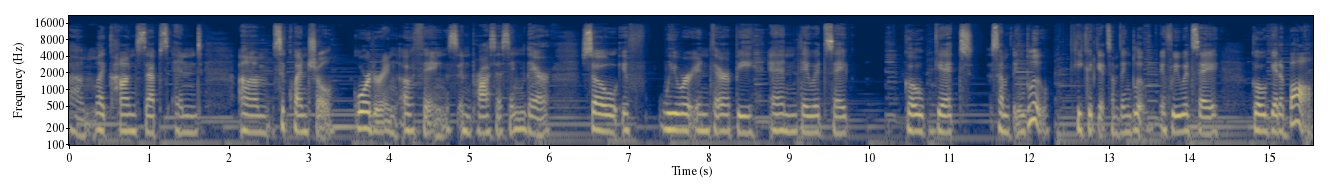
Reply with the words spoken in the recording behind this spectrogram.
um, like concepts and um, sequential ordering of things and processing there. So if we were in therapy and they would say, go get something blue, he could get something blue. If we would say, go get a ball.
